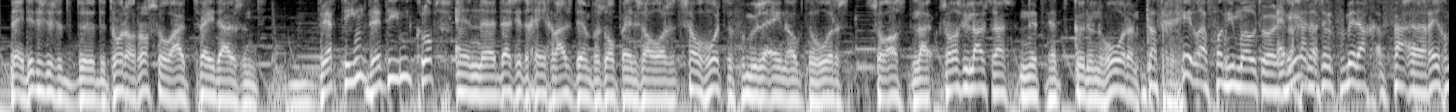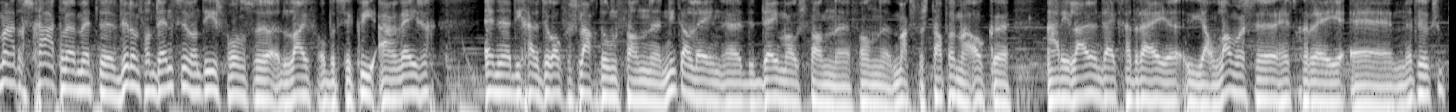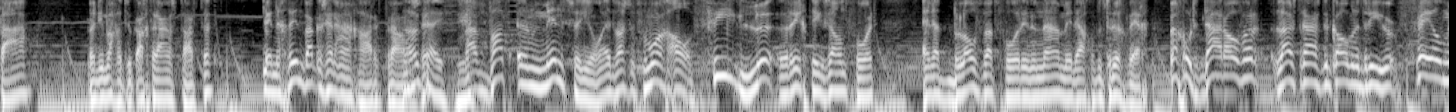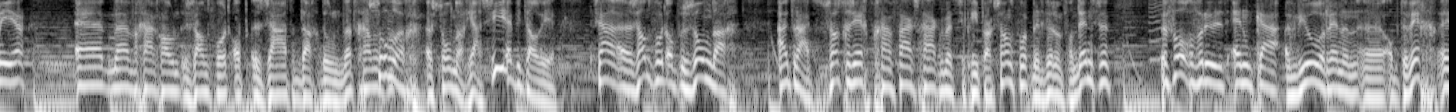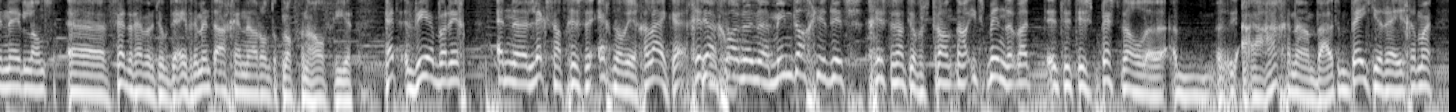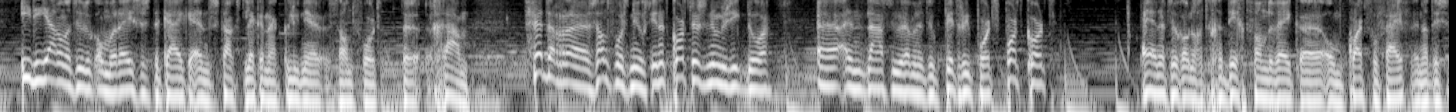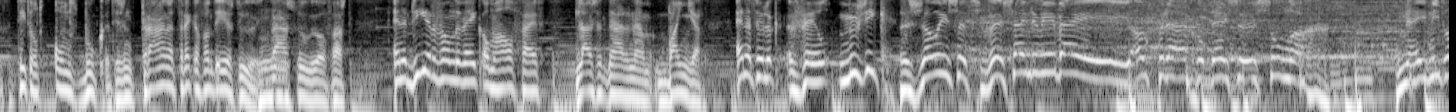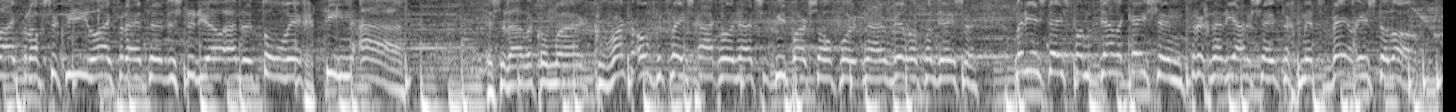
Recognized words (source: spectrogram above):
Nee, dit is dus de, de Toro Rosso uit 2013. 13, klopt. En uh, daar zitten geen geluidsdempers op. En zoals het zo hoort de Formule 1 ook te horen. Zoals, zoals u luisteraars net hebt kunnen horen. Dat gillen van die motor. En we gaan natuurlijk vanmiddag uh, regelmatig schakelen met uh, Willem van Densen. Want die is voor ons live op het circuit aanwezig. En uh, die gaat natuurlijk ook verslag doen van uh, niet alleen uh, de demo's van, van Max Verstappen... maar ook Arie Luijendijk gaat rijden, Jan Lammers heeft gereden... en natuurlijk zijn pa, maar die mag natuurlijk achteraan starten. En de grindbakken zijn aangeharkt trouwens. Okay. Maar wat een mensen, jongen. Het was vanmorgen al file richting Zandvoort. En dat belooft wat voor in de namiddag op de terugweg. Maar goed, daarover, luisteraars, de komende drie uur veel meer. Uh, maar we gaan gewoon Zandvoort op zaterdag doen. Wat gaan we zondag. Uh, zondag, ja, zie je, heb je het alweer. Z uh, Zandvoort op zondag. Uiteraard, zoals gezegd, we gaan vaak schakelen met circuitpark Zandvoort... met Willem van Densen. We volgen voor u het NK wielrennen uh, op de weg in Nederland. Uh, verder hebben we natuurlijk de evenementenagenda rond de klok van half vier. Het weerbericht. En uh, Lex had gisteren echt wel weer gelijk, hè? Gisteren ja, gewoon een mindagje dit. Gisteren zat hij op het strand. Nou, iets minder, maar het, het is best wel aangenaam buiten. Een beetje regen, maar ideaal natuurlijk om races te kijken... en straks lekker naar culinair Zandvoort te gaan. Verder uh, Zandvoorts nieuws in het kort tussen de muziek door. Uh, en het laatste uur hebben we natuurlijk Pit Report Sportkort. En natuurlijk ook nog het gedicht van de week uh, om kwart voor vijf. En dat is getiteld Ons Boek. Het is een tranentrekker van het eerste uur. Ik waarschuw u alvast. En het dieren van de week om half vijf luistert naar de naam Banjer. En natuurlijk veel muziek. Zo is het. We zijn er weer bij. Ook vandaag op deze zondag. Nee, niet live vanaf circuit. Live vanuit de studio aan de Tolweg 10A. En zo dadelijk om uh, kwart over twee schakelen naar het circuitpark Zalvoort... naar Willem van deze. Maar is deze van Delegation. Terug naar de jaren 70 met Where is the Love?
